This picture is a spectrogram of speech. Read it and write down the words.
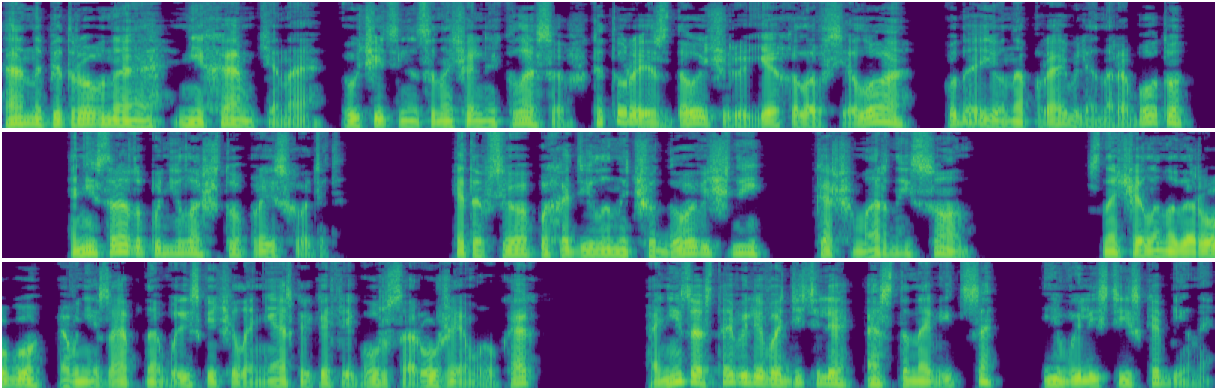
Анна Петровна Нехамкина, учительница начальных классов, которая с дочерью ехала в село, куда ее направили на работу, не сразу поняла, что происходит. Это все походило на чудовищный, кошмарный сон. Сначала на дорогу внезапно выскочило несколько фигур с оружием в руках, они заставили водителя остановиться и вылезти из кабины.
